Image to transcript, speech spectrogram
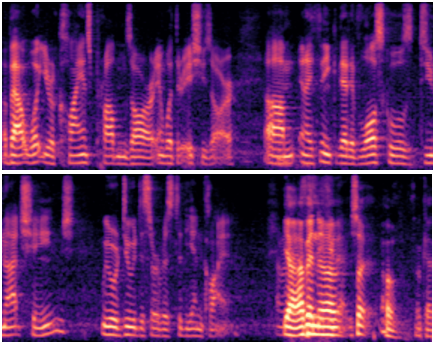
about what your clients' problems are and what their issues are. Um, and I think that if law schools do not change, we will do a disservice to the end client. Yeah, I've been. Uh, so, oh, okay.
